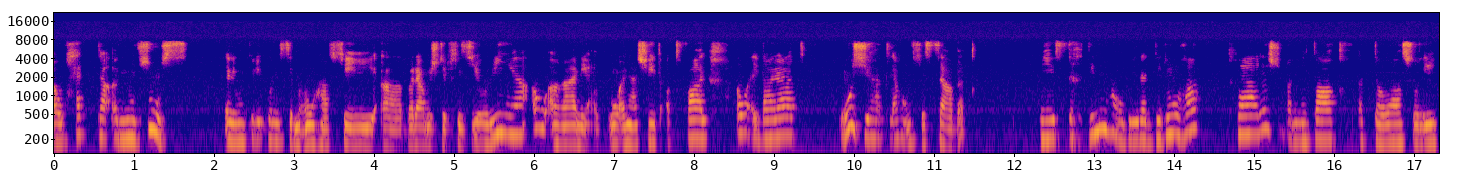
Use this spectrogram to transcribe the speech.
أو حتى النصوص اللي ممكن يكونوا يسمعوها في آه، برامج تلفزيونية أو أغاني وأناشيد أطفال أو عبارات وجهت لهم في السابق بيستخدموها وبيرددوها خارج النطاق التواصلي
